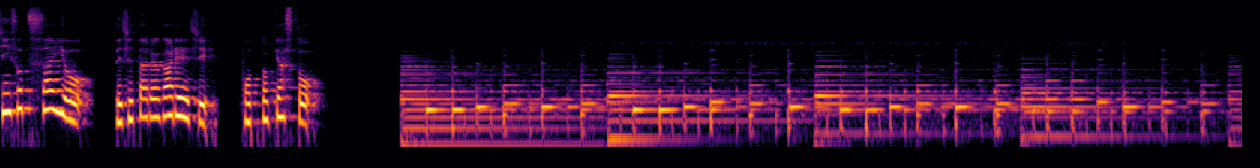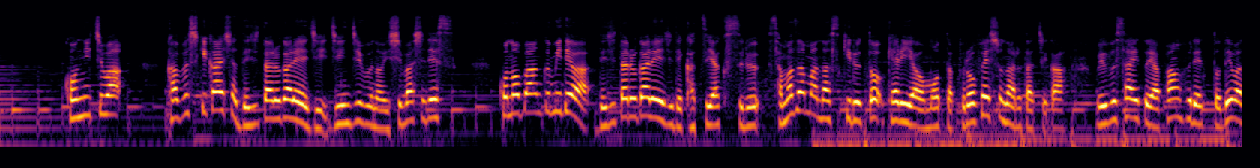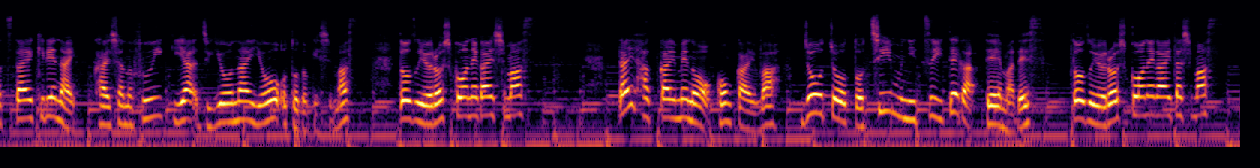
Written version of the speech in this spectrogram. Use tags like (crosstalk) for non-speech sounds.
新卒採用デジタルガレージポッドキャストこんにちは。株式会社デジタルガレージ人事部の石橋です。この番組ではデジタルガレージで活躍する様々なスキルとキャリアを持ったプロフェッショナルたちがウェブサイトやパンフレットでは伝えきれない会社の雰囲気や事業内容をお届けします。どうぞよろしくお願いします。第8回目の今回は上長とチームについてがテーマです。どうぞよろしくお願いいたします。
